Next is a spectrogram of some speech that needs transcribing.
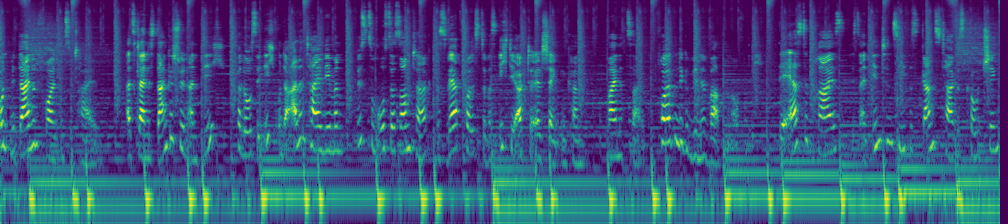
und mit deinen Freunden zu teilen. Als kleines Dankeschön an dich verlose ich unter allen Teilnehmern bis zum Ostersonntag das Wertvollste, was ich dir aktuell schenken kann. Meine Zeit. Folgende Gewinne warten auf dich. Der erste Preis ist ein intensives Ganztages-Coaching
